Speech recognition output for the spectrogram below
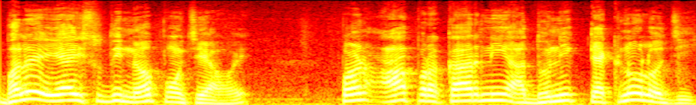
ભલે એઆઈ સુધી ન પહોંચ્યા હોય, પણ આ પ્રકારની આધુનિક ટેકનોલોજી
